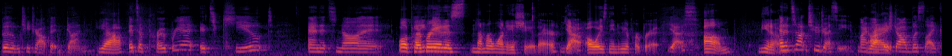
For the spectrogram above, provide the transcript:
Boom, teacher outfit done. Yeah. It's appropriate, it's cute, and it's not. Well, appropriate anything- is number one issue there. Yeah. always need to be appropriate. Yes, Um, you know, and it's not too dressy. My Right. office job was like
